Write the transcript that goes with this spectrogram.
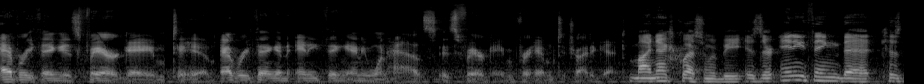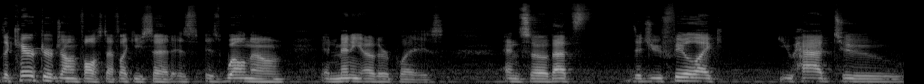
everything is fair game to him everything and anything anyone has is fair game for him to try to get My next question would be: Is there anything that because the character of John Falstaff, like you said, is is well known in many other plays, and so that's. Did you feel like you had to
